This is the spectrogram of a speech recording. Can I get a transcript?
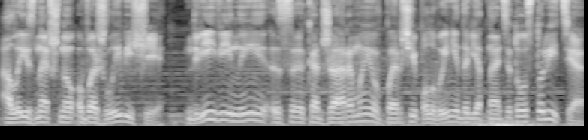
але й значно важливіші дві війни з каджарами в першій половині 19 століття,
